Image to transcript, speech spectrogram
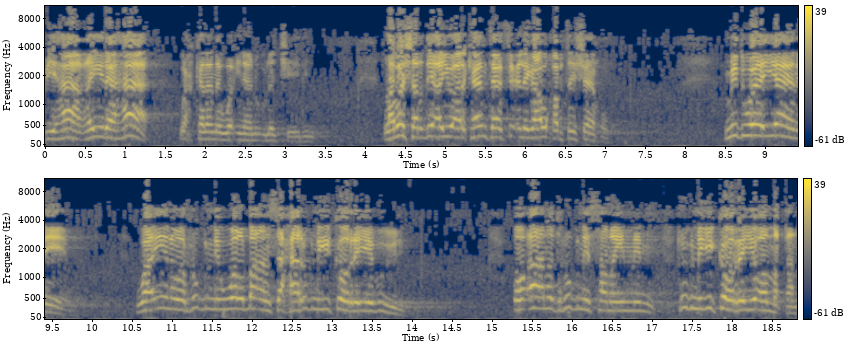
bihaa hayrahaa wax kalena waa inaanu ula jeedin. Laba shardi ayuu arkaantaa ficligaa u qabtay sheekhu. Mid weeyaane waa inuu rugni walba ansaxaa rugnigii ka horreeyey buu yidhi. Oo aanad rugni samaynin rugnigii ka horreeyey oo maqan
